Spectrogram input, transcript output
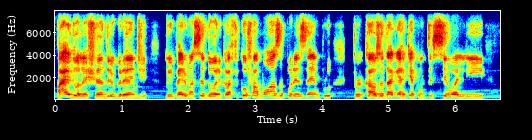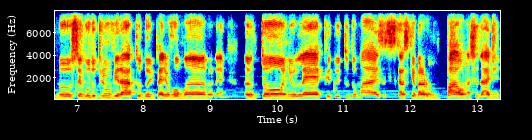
pai do Alexandre o Grande, do Império Macedônico. Ela ficou famosa, por exemplo, por causa da guerra que aconteceu ali no segundo triunvirato do Império Romano, né? Antônio, Lépido e tudo mais. Esses caras quebraram um pau na cidade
